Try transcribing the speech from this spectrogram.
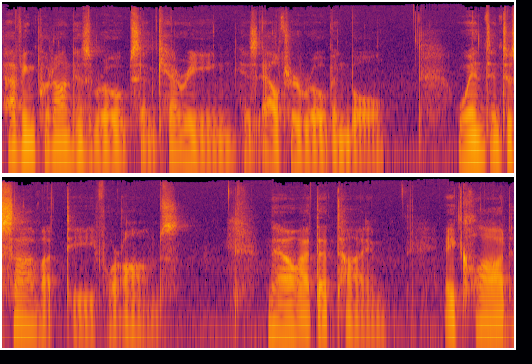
having put on his robes and carrying his outer robe and bowl, went into Savatthi for alms. Now at that time, a clod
